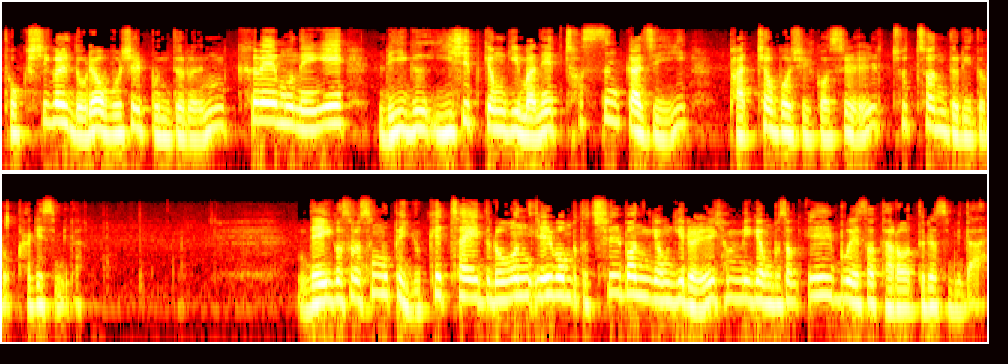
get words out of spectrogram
독식을 노려보실 분들은 크레모네의 리그 20경기 만에 첫 승까지 받쳐보실 것을 추천드리도록 하겠습니다. 네, 이것으로 승무패 6회차에 들어온 1번부터 7번 경기를 현미경 부석 1부에서 다뤄드렸습니다.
